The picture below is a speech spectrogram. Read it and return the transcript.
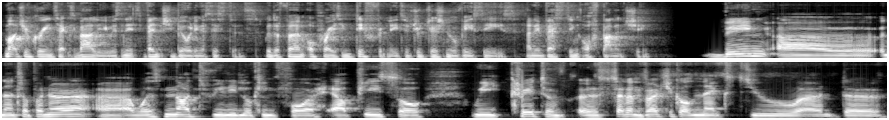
Much of GreenTec's value is in its venture building assistance, with the firm operating differently to traditional VCs and investing off balance sheet. Being uh, an entrepreneur, uh, I was not really looking for LPs, so we create a, a certain vertical next to uh, the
